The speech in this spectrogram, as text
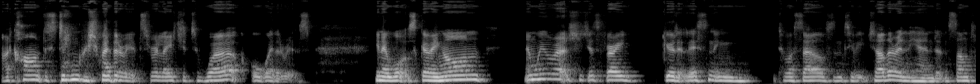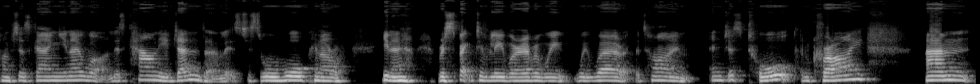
I can't distinguish whether it's related to work or whether it's, you know, what's going on. And we were actually just very good at listening to ourselves and to each other in the end. And sometimes just going, you know what, let's count the agenda. Let's just all walk in our you know, respectively wherever we we were at the time, and just talk and cry. Um,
